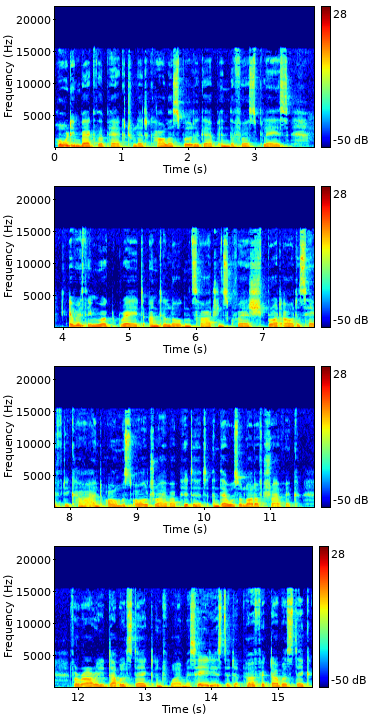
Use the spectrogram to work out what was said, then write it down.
holding back the pack to let Carlos build a gap in the first place. Everything worked great until Logan Sargent's crash brought out a safety car and almost all driver pitted and there was a lot of traffic. Ferrari double stacked, and while Mercedes did a perfect double stack,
